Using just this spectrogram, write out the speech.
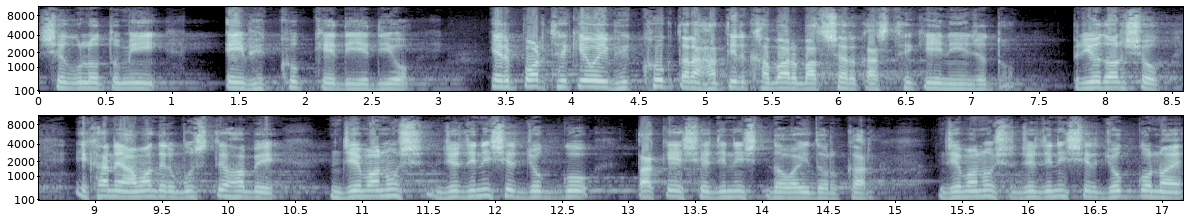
সেগুলো তুমি এই ভিক্ষুককে দিয়ে দিও। এরপর থেকে ওই ভিক্ষুক তারা হাতির খাবার বাদশার কাছ থেকেই নিয়ে যেত। প্রিয় দর্শক, এখানে আমাদের বুঝতে হবে যে মানুষ যে জিনিসের যোগ্য, তাকে সে জিনিস দেওয়াই দরকার। যে মানুষ যে জিনিসের যোগ্য নয়,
